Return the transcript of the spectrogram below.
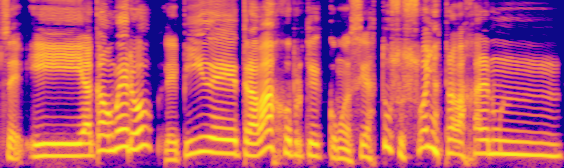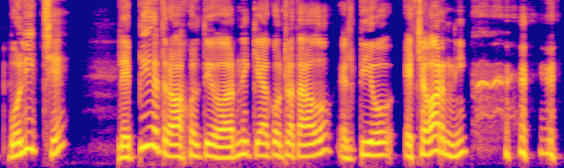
sí. Y acá Homero le pide trabajo, porque como decías tú, su sueño es trabajar en un boliche. Le pide trabajo al tío Barney que ha contratado, el tío Echa Barney.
